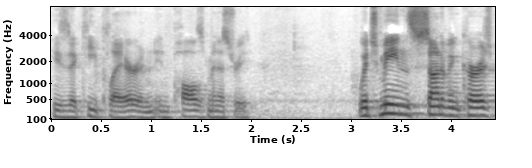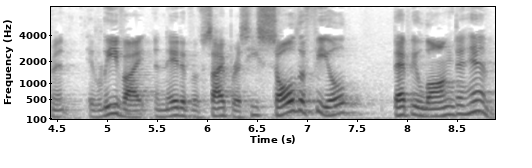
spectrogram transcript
He's a key player in, in Paul's ministry, which means son of encouragement, a Levite, a native of Cyprus. He sold a field that belonged to him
